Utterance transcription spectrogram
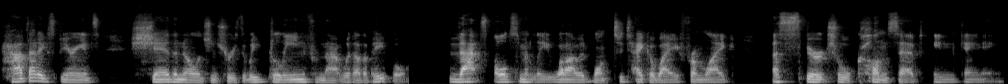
Have that experience, share the knowledge and truth that we glean from that with other people. That's ultimately what I would want to take away from like a spiritual concept in gaining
